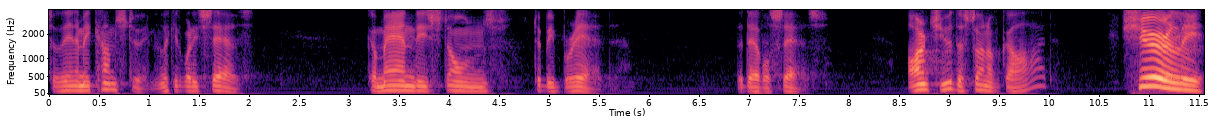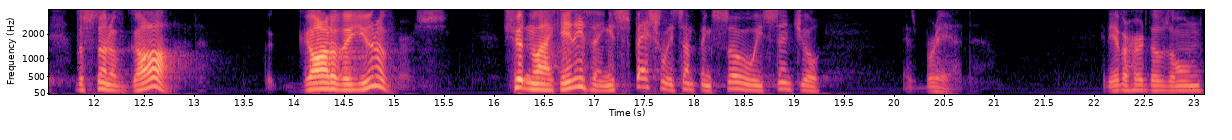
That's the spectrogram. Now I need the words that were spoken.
So the enemy comes to him. Look at what he says Command these stones to be bread, the devil says. Aren't you the Son of God? Surely the Son of God, the God of the universe, shouldn't like anything, especially something so essential as bread. Have you ever heard those own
